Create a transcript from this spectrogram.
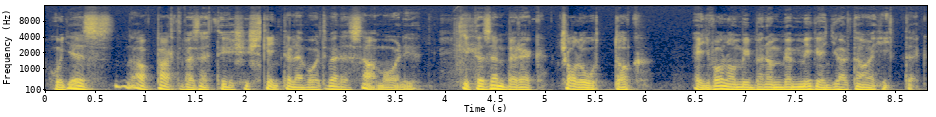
hogy ez a pártvezetés is kénytelen volt vele számolni. Itt az emberek csalódtak egy valamiben, amiben még egyáltalán hittek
